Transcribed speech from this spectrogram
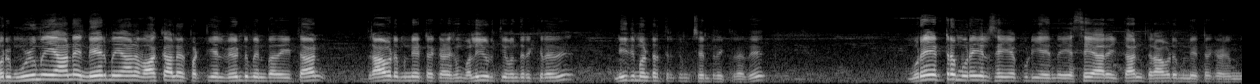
ஒரு முழுமையான நேர்மையான வாக்காளர் பட்டியல் வேண்டும் என்பதைத்தான் திராவிட முன்னேற்ற கழகம் வலியுறுத்தி வந்திருக்கிறது நீதிமன்றத்திற்கும் சென்றிருக்கிறது. முறையற்ற முறையில் செய்யக்கூடிய இந்த எஸ்ஐஆரை தான் திராவிட முன்னேற்ற கழகம்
